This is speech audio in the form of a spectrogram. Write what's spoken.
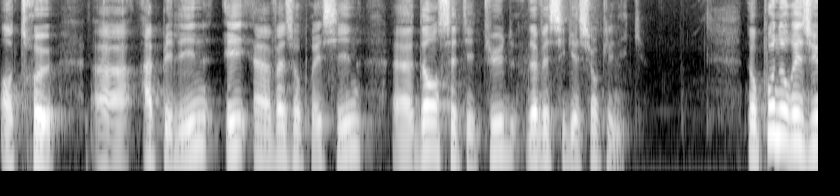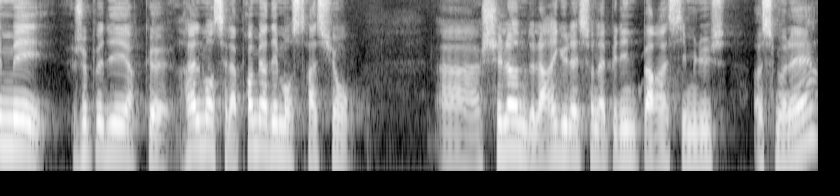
entre apéline et vasopressine dans cette étude d'investigation clinique. Donc pour nous résumer, je peux dire que réellement c'est la première démonstration chez l'homme de la régulation de l'apéline par un stimulus osmolaire.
